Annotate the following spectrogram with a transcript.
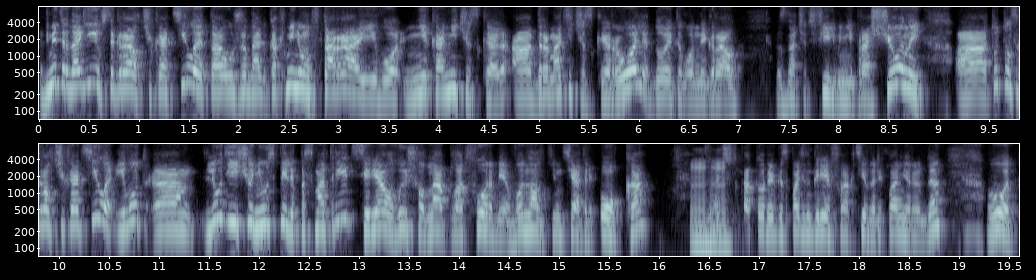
Дмитрий Нагиев сыграл Чикатило. Это уже как минимум вторая его не комическая, а драматическая роль. До этого он играл значит, в фильме «Непрощенный». А тут он сыграл Чикатило. И вот э, люди еще не успели посмотреть. Сериал вышел на платформе в онлайн-кинотеатре ОККО угу. значит, который господин Греф активно рекламирует, да, вот.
